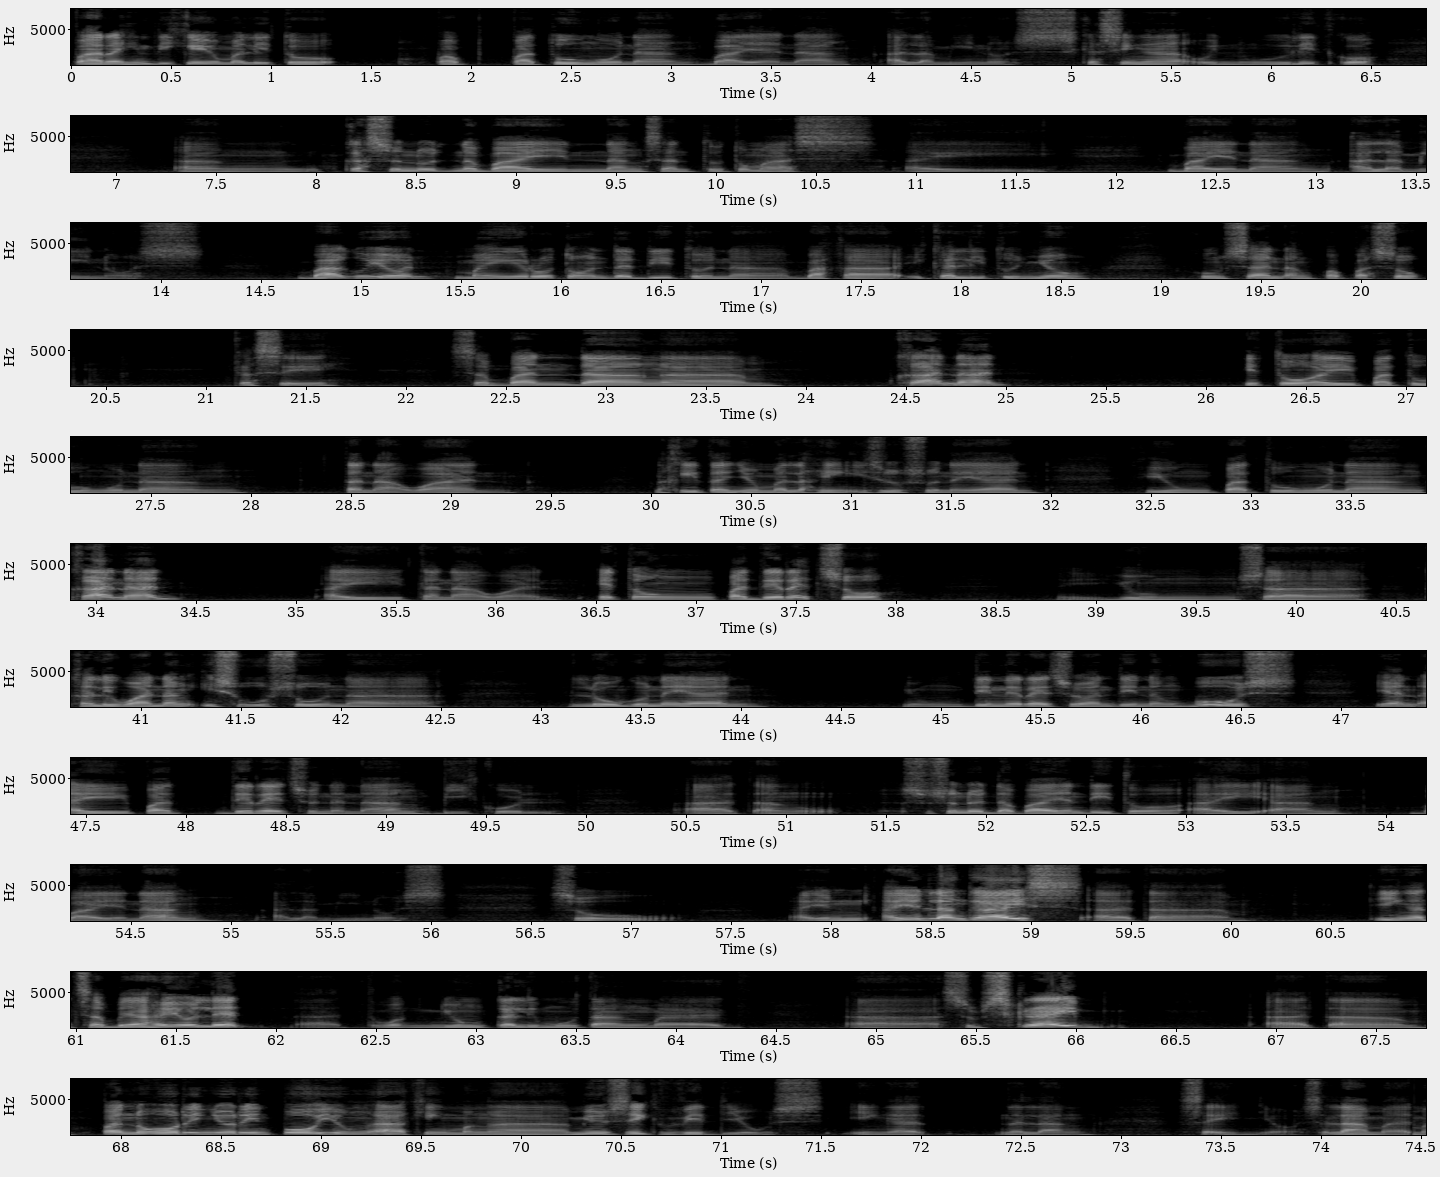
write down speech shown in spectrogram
para hindi kayo malito patungo ng bayan ng Alaminos. Kasi nga, inuulit ko, ang kasunod na bayan ng Santo Tomas ay bayan ng Alaminos. Bago yon may rotonda dito na baka ikalito nyo kung saan ang papasok. Kasi sa bandang uh, kanan, ito ay patungo ng tanawan. Nakita nyo malaking isuso na yan. Yung patungo ng kanan ay tanawan. Itong padiretso, yung sa kaliwa ng isuso na logo na yan, yung diniretsohan din ng bus, yan ay padiretso na ng Bicol. At ang susunod na bayan dito ay ang bayan ng Alaminos. So, ayun, ayun lang guys. At uh, ingat sa biyahe ulit. At huwag niyong kalimutang mag uh, subscribe. At uh, panoorin nyo rin po yung aking mga music videos. Ingat na lang sa inyo. Salamat.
